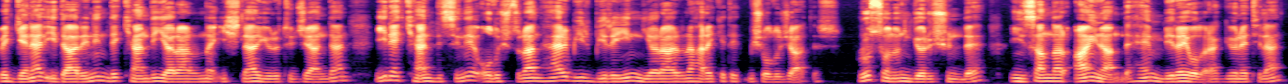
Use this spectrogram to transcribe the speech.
ve genel idarenin de kendi yararına işler yürüteceğinden yine kendisini oluşturan her bir bireyin yararına hareket etmiş olacağıdır. Rousseau'nun görüşünde insanlar aynı anda hem birey olarak yönetilen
